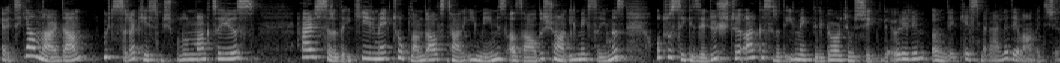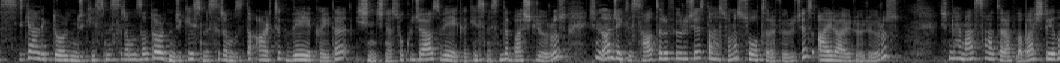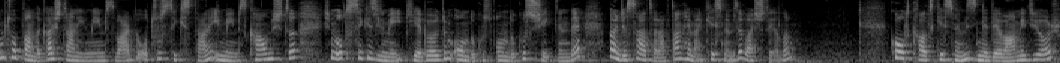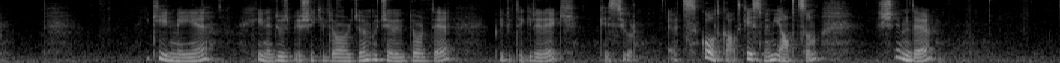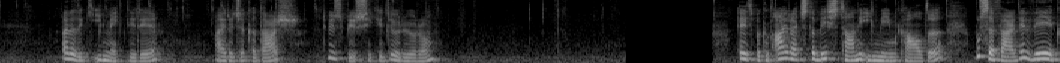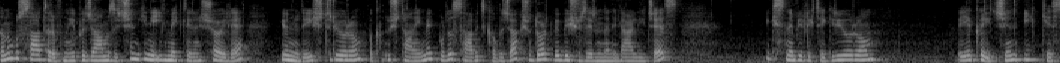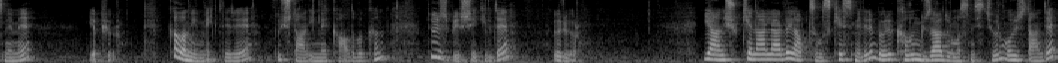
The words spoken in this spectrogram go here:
Evet yanlardan 3 sıra kesmiş bulunmaktayız. Her sırada 2 ilmek toplamda 6 tane ilmeğimiz azaldı. Şu an ilmek sayımız 38'e düştü. Arka sırada ilmekleri gördüğümüz şekilde örelim. Önde kesmelerle devam edeceğiz. Geldik dördüncü kesme sıramıza. Dördüncü kesme sıramızda artık V yakayı da işin içine sokacağız. V yaka kesmesinde başlıyoruz. Şimdi öncelikle sağ tarafı öreceğiz. Daha sonra sol tarafı öreceğiz. Ayrı ayrı örüyoruz. Şimdi hemen sağ tarafla başlayalım. Toplamda kaç tane ilmeğimiz vardı? 38 tane ilmeğimiz kalmıştı. Şimdi 38 ilmeği ikiye böldüm. 19 19 şeklinde. Önce sağ taraftan hemen kesmemize başlayalım. Koltuk altı kesmemiz yine devam ediyor. 2 ilmeği yine düz bir şekilde ördüm. 3'e ve 4'e birlikte girerek kesiyorum. Evet, koltuk altı kesmemi yaptım. Şimdi aradaki ilmekleri ayrıca kadar düz bir şekilde örüyorum. Evet bakın ayraçta 5 tane ilmeğim kaldı. Bu sefer de V yakanın bu sağ tarafını yapacağımız için yine ilmeklerin şöyle yönünü değiştiriyorum. Bakın 3 tane ilmek burada sabit kalacak. Şu 4 ve 5 üzerinden ilerleyeceğiz. İkisine birlikte giriyorum. Ve yaka için ilk kesmemi yapıyorum. Kalan ilmekleri 3 tane ilmek kaldı bakın. Düz bir şekilde örüyorum. Yani şu kenarlarda yaptığımız kesmelerin böyle kalın güzel durmasını istiyorum. O yüzden de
